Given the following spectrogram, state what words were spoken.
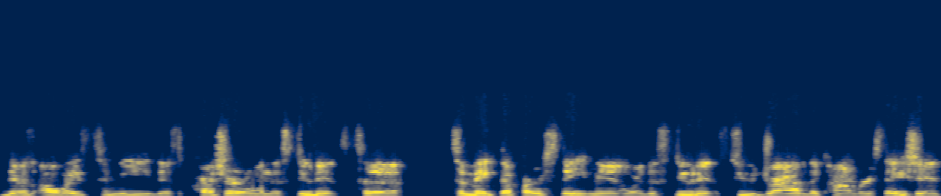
there's always to me this pressure on the students to to make the first statement or the students to drive the conversation.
